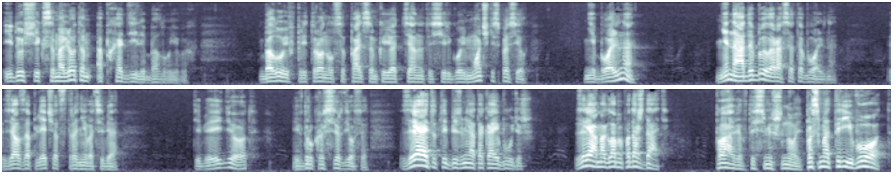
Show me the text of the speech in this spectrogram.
Идущие к самолетам обходили Балуевых. Балуев притронулся пальцем к ее оттянутой серьгой мочке, спросил – не больно? Не надо было, раз это больно. Взял за плечи, отстранил от себя. Тебе идет. И вдруг рассердился. Зря это ты без меня такая будешь. Зря могла бы подождать. Павел, ты смешной. Посмотри, вот.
